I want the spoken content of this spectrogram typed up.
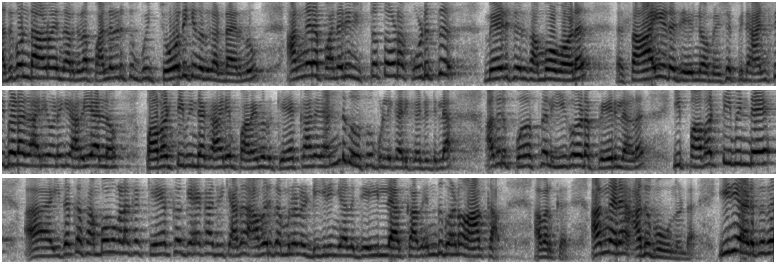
അതുകൊണ്ടാണോ എന്നറിഞ്ഞില്ല പലരിടത്തും പോയി ചോദിക്കുന്നത് കണ്ടായിരുന്നു. അങ്ങനെ പലരും ഇഷ്ടത്തോടെ കൊടുത്ത് മേടിച്ച ഒരു സംഭവമാണ് സായിയുടെ ജയിൽ നോമിനേഷൻ. പിന്നെ അൻസിബയുടെ കാര്യമാണെങ്കിൽ അറിയാമല്ലോ പവർ ടീമിന്റെ കാര്യം പറയുന്നത് കേൾക്കാതെ രണ്ട് ദിവസവും പുള്ളിക്കാരി കേട്ടിട്ടില്ല. അതൊരു പേഴ്സണൽ ഈഗോയുടെ പേരിലാണ്. ഈ പവർ ടീമിന്റെ ഇതൊക്കെ സംഭവങ്ങളൊക്കെ കേൾക്കുക കേൾക്കാതിരിക്കുക അത് അവർ തമ്മിലുള്ള ഡീലിംഗ് ആണ്. ജയിലിലാക്കാം. എന്ത് വേണോ ആക്കാം അവർക്ക്. അങ്ങനെ അത് പോകുന്നുണ്ട്. ഇനി അടുത്തത്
